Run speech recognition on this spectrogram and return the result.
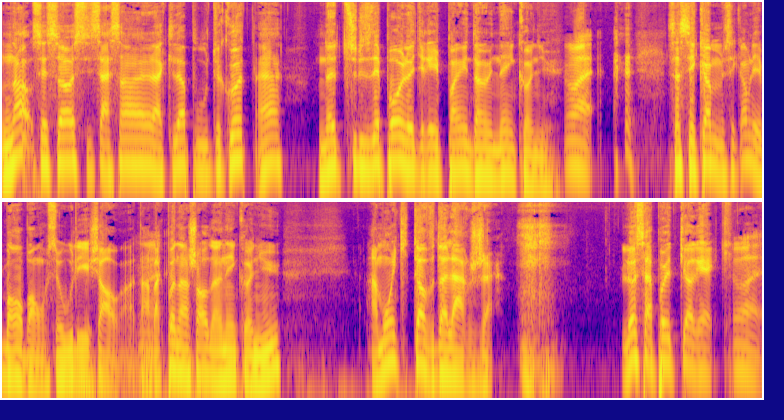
Non, c'est ça. Si ça sent la clope ou t'écoutes, hein, n'utilisez pas le grille-pain d'un inconnu. Ouais. Ça, c'est comme, c'est comme les bonbons, ou les chars. hein. T'embarques pas dans le char d'un inconnu, à moins qu'il t'offre de l'argent. Là, ça peut être correct. Ouais.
